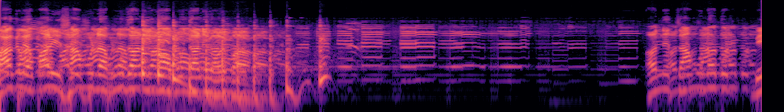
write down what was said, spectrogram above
ભાગલે મારી સામુંડા પૂજાણી નો પૂજાણી હોય બા. અને ચામુંડા તો બે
